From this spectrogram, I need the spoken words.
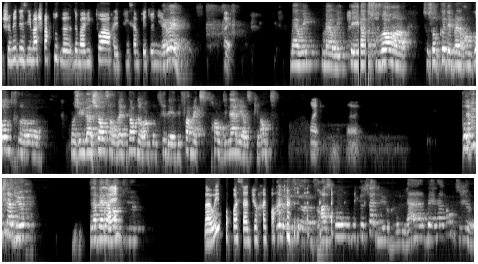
je mets des images partout de, ma victoire et puis ça me fait tenir. Eh ouais. Ben oui, ben oui. Et euh, souvent, euh, ce sont que des belles rencontres. euh. moi, j'ai eu la chance en 20 ans de rencontrer des, des femmes extraordinaires et inspirantes. Ouais. ouais. Pourvu que ça dure. La belle Ouais. aventure. Bah oui, pourquoi ça durerait pas? Que ça dure. La belle aventure.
